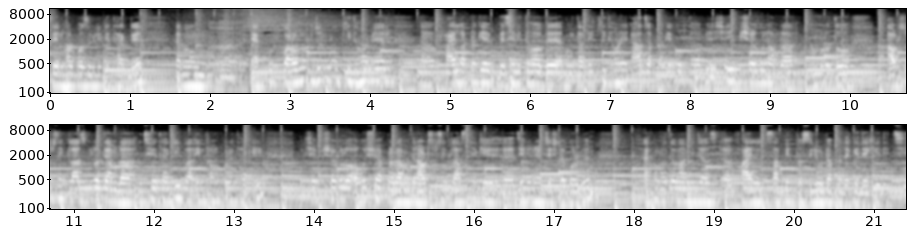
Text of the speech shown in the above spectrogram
সেল হওয়ার পসিবিলিটি থাকবে এবং অ্যাপ্রুভ করানোর জন্য কি ধরনের ফাইল আপনাকে বেছে নিতে হবে এবং তাতে কি ধরনের কাজ আপনাকে করতে হবে, সেই বিষয়গুলো আমরা মূলত আউটসোর্সিং ক্লাসগুলোতে আমরা বুঝিয়ে থাকি বা ইনফর্ম করে থাকি। সেই বিষয়গুলো অবশ্যই আপনারা আমাদের আউটসোর্সিং ক্লাস থেকে জেনে নেওয়ার চেষ্টা করবেন। এখন হয়তো আমি জাস্ট ফাইল সাবমিট প্রসিডিউরটা আপনাদেরকে দেখিয়ে দিচ্ছি।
